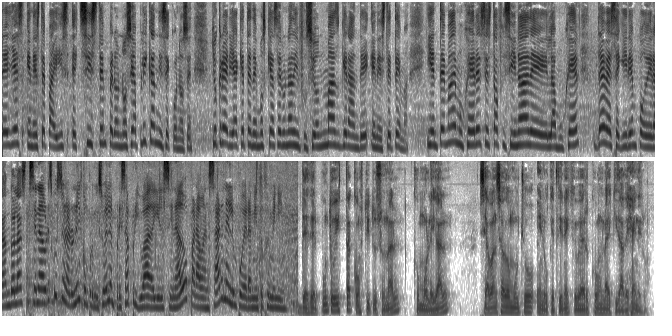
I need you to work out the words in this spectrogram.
Leyes en este país existen, pero no se aplican ni se conocen. Yo creería que tenemos que hacer una difusión más grande en este tema. Y en tema de mujeres, esta oficina de la mujer debe seguir empoderándolas. Senadores cuestionaron el compromiso de la empresa privada y el Senado para avanzar en el empoderamiento femenino. Desde el punto de vista constitucional como legal, se ha avanzado mucho en lo que tiene que ver con la equidad de género.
